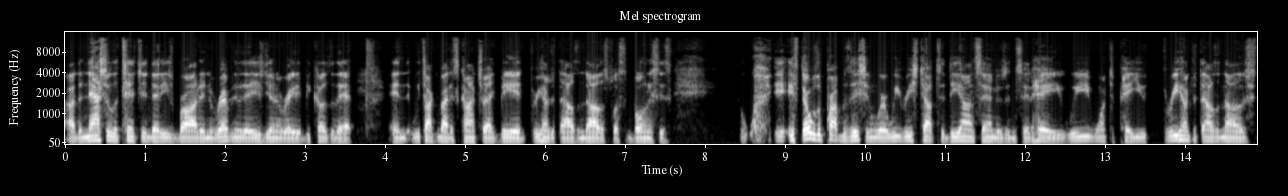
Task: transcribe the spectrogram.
uh, the national attention that he's brought, and the revenue that he's generated because of that. And we talked about his contract bid, three hundred thousand dollars plus some bonuses. If there was a proposition where we reached out to Deion Sanders and said, "Hey, we want to pay you three hundred thousand dollars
